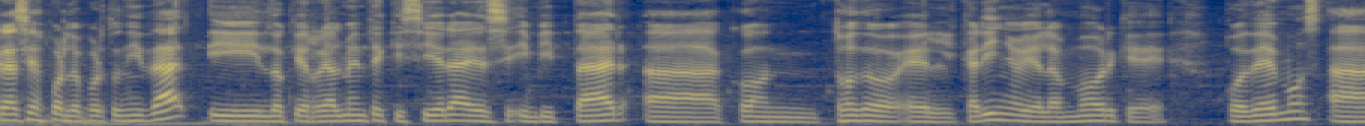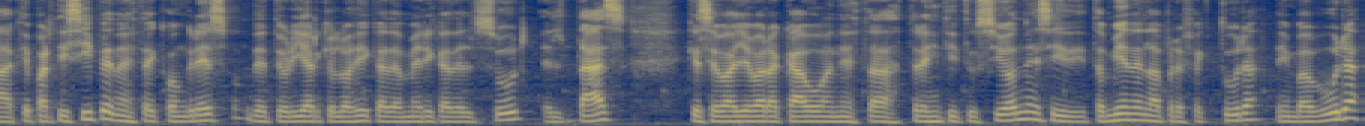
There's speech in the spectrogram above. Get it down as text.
gracias por la oportunidad y lo que realmente quisiera es invitar a, con todo el cariño y el amor que podemos a que participen en este Congreso de Teoría Arqueológica de América del Sur, el TAS, que se va a llevar a cabo en estas tres instituciones y también en la prefectura de Imbabura.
